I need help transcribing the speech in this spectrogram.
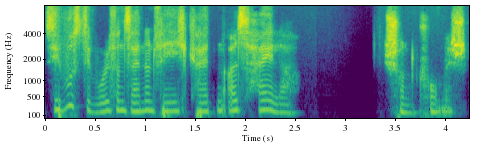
Sie wusste wohl von seinen Fähigkeiten als Heiler. Schon komisch.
